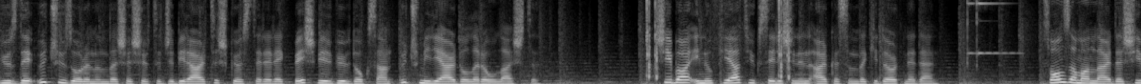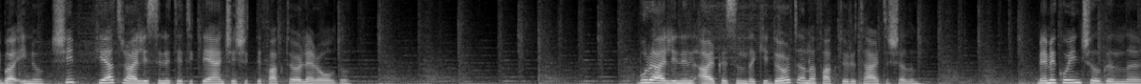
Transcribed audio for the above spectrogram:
%300 oranında şaşırtıcı bir artış göstererek 5,93 milyar dolara ulaştı. Shiba Inu fiyat yükselişinin arkasındaki 4 neden. Son zamanlarda Shiba Inu, SHIB, fiyat rallisini tetikleyen çeşitli faktörler oldu. Bu rallinin arkasındaki 4 ana faktörü tartışalım. Memecoin çılgınlığı,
